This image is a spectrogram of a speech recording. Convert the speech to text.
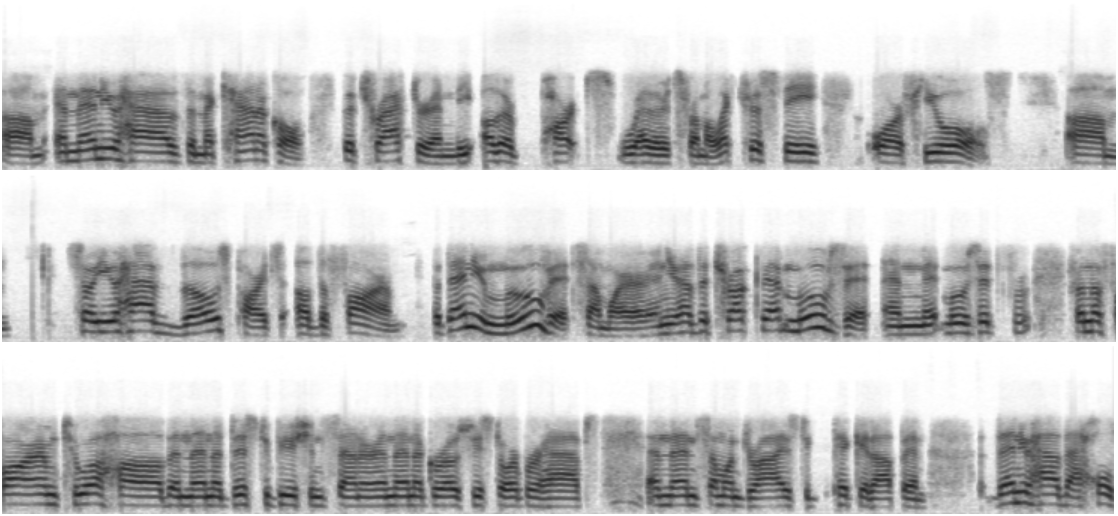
um, and then you have the mechanical, the tractor and the other parts, whether it's from electricity or fuels. Um, so you have those parts of the farm. But then you move it somewhere and you have the truck that moves it and it moves it fr- from the farm to a hub and then a distribution center and then a grocery store perhaps. And then someone drives to pick it up and then you have that whole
